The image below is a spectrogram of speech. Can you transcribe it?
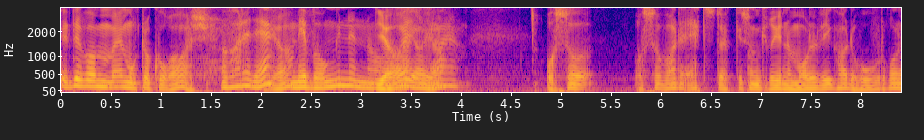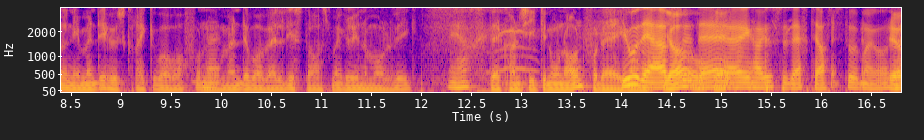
Det var Motor Courage. Og var det det? Ja. Med vognen og Ja, ja, ja. Og så og så var det et stykke som Gryne Molvig hadde hovedrollen i, men det husker jeg ikke hva var for noe. Nei. Men det var veldig stas med Gryne Molvig. Ja. Det er kanskje ikke noe navn for deg? Jo, det er absolutt ja, okay. det. Jeg har jo studert teaterhistorie mange år, så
